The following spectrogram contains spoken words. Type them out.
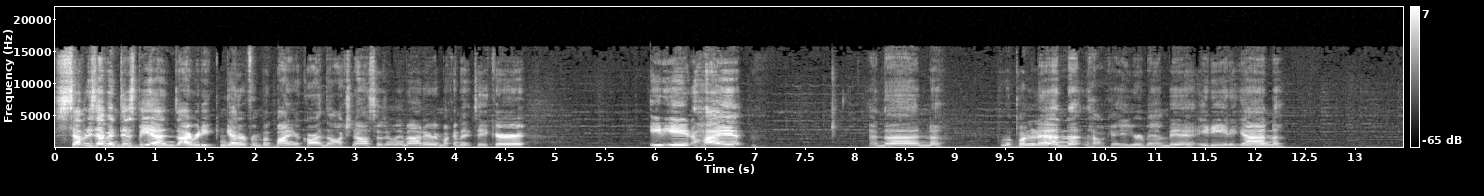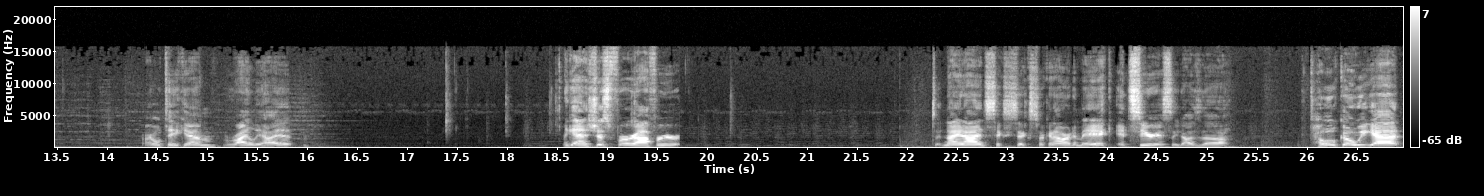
77 Disbians. I already can get her from buying a car in the auction house. Doesn't really matter. I'm not going to take her. 88 Heidt. And then I'm going to put it in. Okay, you're Bambi. 88 again. Right, we'll take him. Riley Heidt. Again, it's just for, uh, for 99, 66 took an hour to make. It seriously does, though. Toko we get.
